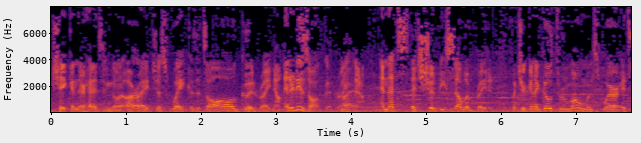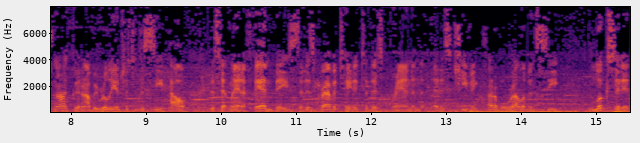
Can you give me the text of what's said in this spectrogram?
shaking their heads and going, "All right, just wait, because it's all good right now," and it is all good right, Right. now, and that's that should be celebrated. But you're going to go through moments where it's not good, and I'll be really interested to see how this Atlanta fan base that has gravitated to this brand and that that has achieved incredible relevancy looks at it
